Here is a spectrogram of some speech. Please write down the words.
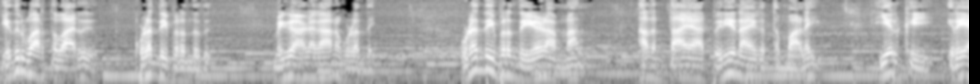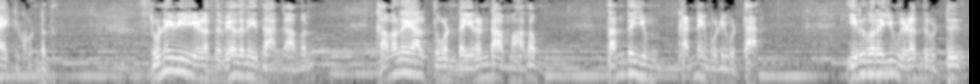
எதிர்பார்த்தவாறு குழந்தை பிறந்தது. மிக அழகான குழந்தை. குழந்தை பிறந்த ஏழாம் நாள் அதன் தாயார் பெரிய நாயகத்தம்மாளை இயற்கை இரையாக்கி கொண்டது. துணைவியை இழந்த வேதனை தாங்காமல் கவலையால் துவண்ட இரண்டாம் மாதம் தந்தையும் கண்ணை மூடிவிட்டார். இருவரையும் இழந்துவிட்டு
